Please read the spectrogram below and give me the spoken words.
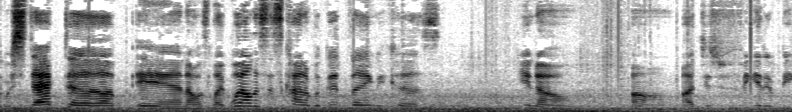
were stacked up and i was like well this is kind of a good thing because you know um, i just figured it'd be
